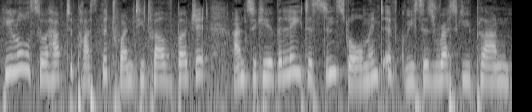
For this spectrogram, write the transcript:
he'll also have to pass the 2012 budget and secure the latest instalment of Greece's rescue plan.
